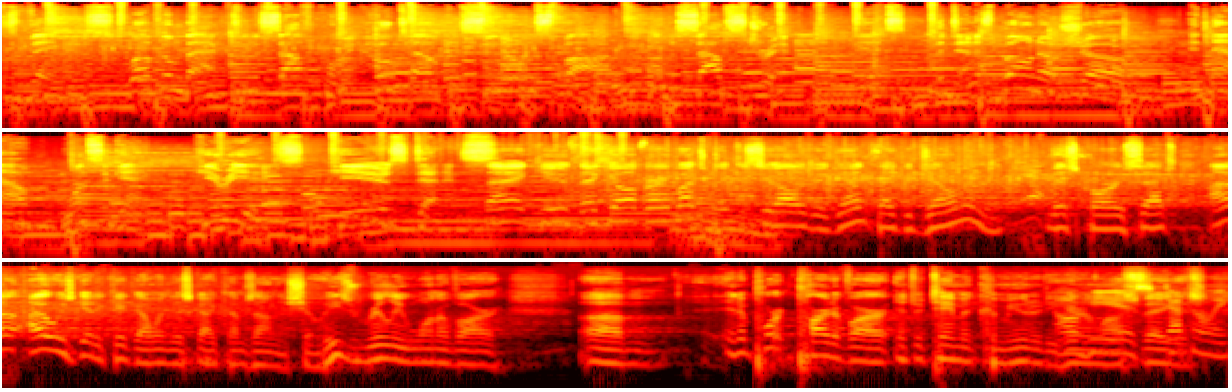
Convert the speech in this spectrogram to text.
Las Vegas, welcome back to the South Point Hotel, Casino, and Spa on the South Strip. It's the Dennis Bono Show. And now, once again, here he is. Here's Dennis. Thank you. Thank you all very much. Great to see all of you again. Thank you, gentlemen. Miss Corrie Sachs. I, I always get a kick out when this guy comes on the show. He's really one of our, um, an important part of our entertainment community Oh, here in he Las is, Vegas. definitely.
